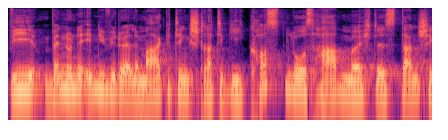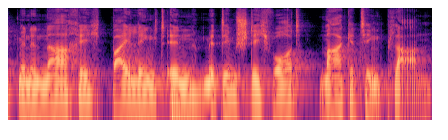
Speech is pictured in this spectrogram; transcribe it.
wie, wenn du eine individuelle Marketingstrategie kostenlos haben möchtest, dann schick mir eine Nachricht bei LinkedIn mit dem Stichwort Marketingplan.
